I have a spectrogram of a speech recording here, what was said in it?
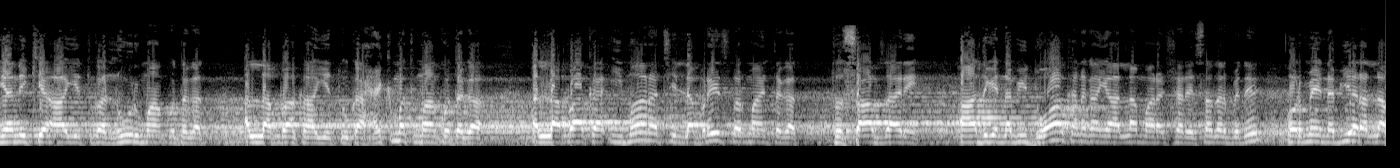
یعنی کہ آیت کا نور ماں کو تگت اللہ پاک آیت کا حکمت ماں کو تگا، اللہ پاک ایمان اچھی لبریز فرمائے تگت تو صاحب ظاہریں، آدھے نبی دعا کرنا یا اللہ مارا شر صدر پہ دے، اور میں نبی اور اللہ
